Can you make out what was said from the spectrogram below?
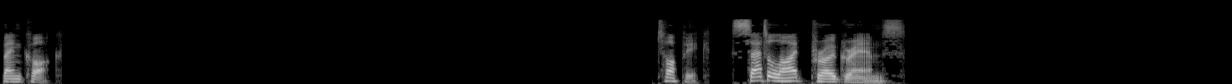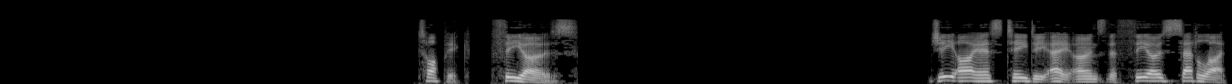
Bangkok. Satellite programs Theos. GISTDA owns the Theos satellite,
